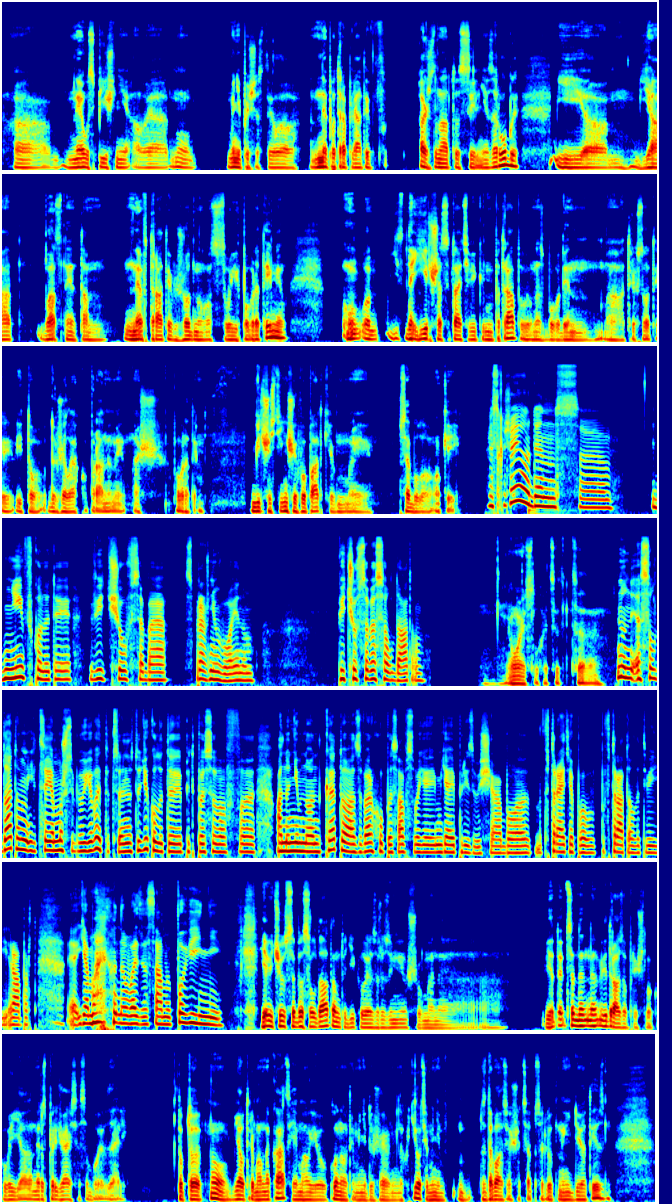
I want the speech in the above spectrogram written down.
неуспішні, але ну, мені пощастило не потрапляти в аж занадто сильні заруби. І е, я, власне, там не втратив жодного з своїх побратимів. Ну, найгірша ситуація, в яку ми потрапили, у нас був один трьохсотий, і то дуже легко поранений наш побратим. В більшості інших випадків ми все було окей. Розкажи один з е, днів, коли ти відчув себе справжнім воїном, відчув себе солдатом. Ой, слухай, це. це... Ну, солдатом, і це я можу собі уявити. Це не тоді, коли ти підписував е, анонімну анкету, а зверху писав своє ім'я і прізвище, або втретє втратили твій рапорт. Е, я маю на увазі саме по війні. Я відчув себе солдатом тоді, коли я зрозумів, що в мене. Це не відразу прийшло, коли я не розпоряджаюся собою взагалі. Тобто, ну, я отримав наказ, я мав його виконувати, мені дуже не хотілося, мені здавалося, що це абсолютний ідіотизм,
